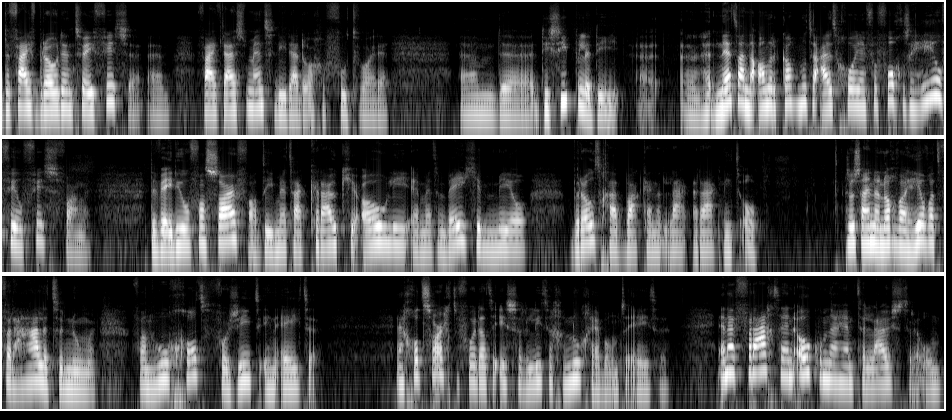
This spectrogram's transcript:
De, vijf broden en twee vissen. Um, vijfduizend mensen die daardoor gevoed worden. de discipelen die uh, het net aan de andere kant moeten uitgooien en vervolgens heel veel vis vangen. De weduwe van Sarfat die met haar kruikje olie en met een beetje meel brood gaat bakken en het raakt niet op. Zo zijn er nog wel heel wat verhalen te noemen van hoe God voorziet in eten. En God zorgt ervoor dat de Israëlieten genoeg hebben om te eten. En hij vraagt hen ook om naar hem te luisteren, om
